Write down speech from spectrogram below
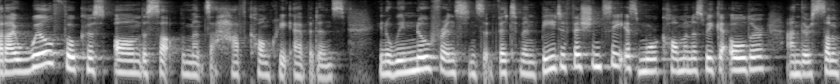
But I will focus on the supplements that have concrete evidence. You know, we know, for instance, that vitamin B deficiency is more common as we get older, and there's some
